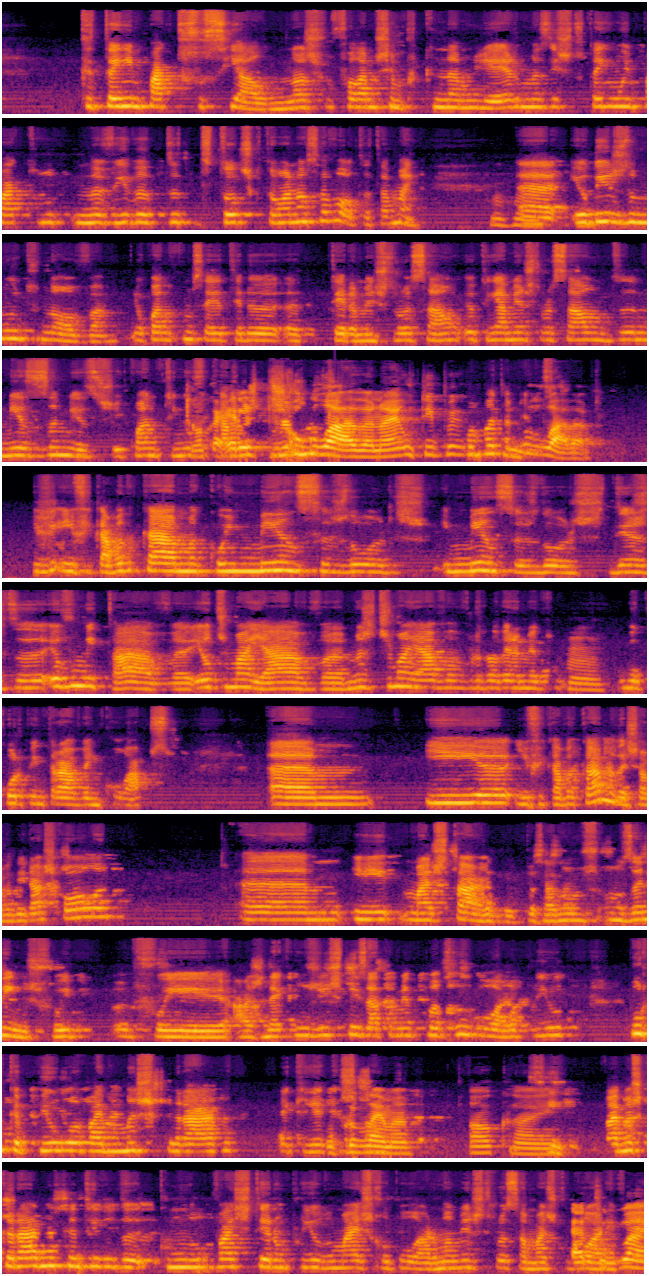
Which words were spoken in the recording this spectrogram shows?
que tem impacto social. Nós falamos sempre que na mulher, mas isto tem um impacto na vida de, de todos que estão à nossa volta também. Uhum. Uh, eu desde muito nova, eu quando comecei a ter a, a, ter a menstruação, eu tinha a menstruação de meses a meses e quando tinha okay. eras desregulada, não é? O tipo completamente desregulada. E, e, ficava de cama com imensas dores, imensas dores, desde eu vomitava, eu desmaiava, mas desmaiava verdadeiramente, uhum. o meu corpo entrava em colapso. Um, e, e ficava de cama, deixava de ir à escola. Um, e mais tarde, passados uns, uns aninhos, fui, fui à ginecologista exatamente para regular o período, porque a pílula vai mascarar aqui a o problema. Ok. Sim, vai mascarar no sentido de como vais ter um período mais regular, uma menstruação mais é regular é, e vai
